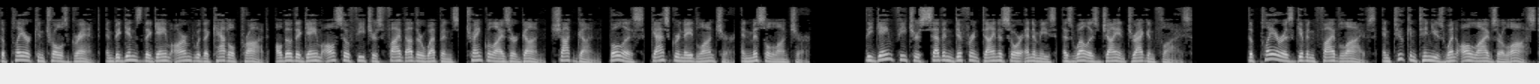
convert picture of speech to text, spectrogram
The player controls Grant, and begins the game armed with a cattle prod, although the game also features five other weapons tranquilizer gun, shotgun, bolas, gas grenade launcher, and missile launcher. The game features seven different dinosaur enemies, as well as giant dragonflies. The player is given five lives, and two continues when all lives are lost.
